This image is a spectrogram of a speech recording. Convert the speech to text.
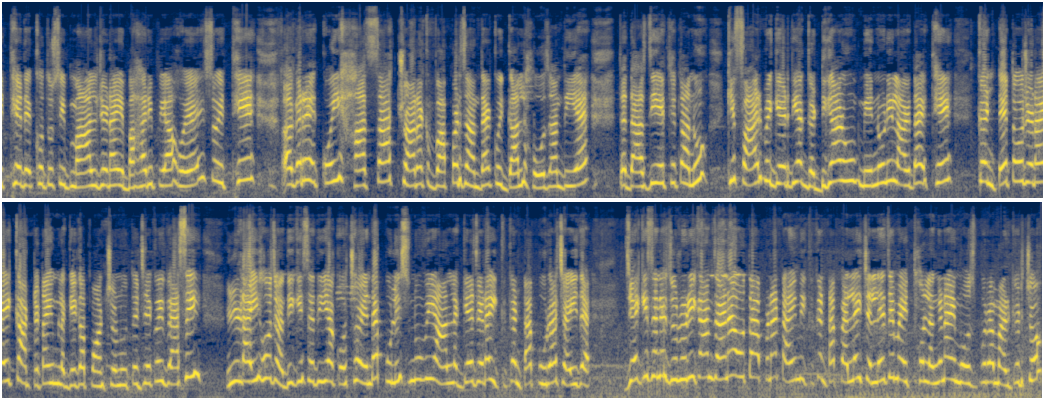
ਇੱਥੇ ਦੇਖੋ ਤੁਸੀਂ ਮਾਲ ਜਿਹੜਾ ਇਹ ਬਾਹਰ ਹੀ ਪਿਆ ਹੋਇਆ ਹੈ, ਸੋ ਇੱਥੇ ਅਗਰ ਕੋਈ ਹਾਦਸਾ ਚਾਰਕ ਵਾਪਰ ਜਾਂਦਾ ਹੈ, ਕੋਈ ਗੱਲ ਹੋ ਜਾਂਦੀ ਹੈ, ਤਾਂ ਦੱਸਦੀ ਇੱਥੇ ਤੁਹਾਨੂੰ ਕਿ ਫਾਇਰ ਬ੍ਰਿਗੇਡ ਦੀਆਂ ਗੱਡੀਆਂ ਨੂੰ ਮੈਨੂੰ ਨਹੀਂ ਲੱਗਦਾ ਇੱਥੇ ਘੰਟੇ ਤੋਂ ਜਿਹੜਾ ਇਹ ਘੱਟ ਟਾਈਮ ਲੱਗੇਗਾ ਪਹੁੰਚਣ ਨੂੰ। ਤੇ ਜੇ ਕੋਈ ਵੈਸੇ ਹੀ ਲੜਾਈ ਹੋ ਜਾਂਦੀ ਕਿਸੇ ਦੀ ਜਾਂ ਕੁਝ ਹੋ ਜਾਂਦਾ, ਪੁਲਿਸ ਨੂੰ ਵੀ ਆਣ ਲੱਗਿਆ ਜਿਹੜਾ 1 ਘੰਟਾ ਪੂਰਾ ਚਾਹੀਦਾ ਜੇ ਕਿਸੇ ਨੇ ਜ਼ਰੂਰੀ ਕੰਮ ਜਾਣਾ, ਉਹ ਤਾਂ ਆਪਣਾ ਟਾਈਮ 1 ਘੰਟਾ ਪਹਿਲਾਂ ਹੀ ਚੱਲੇ ਤੇ ਮੈਂ ਇੱਥੋਂ ਲੰਘਣਾ ਹੈ ਮੋਜ਼ਪੁਰਾ ਮਾਰਕੀਟ ਚੋਂ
